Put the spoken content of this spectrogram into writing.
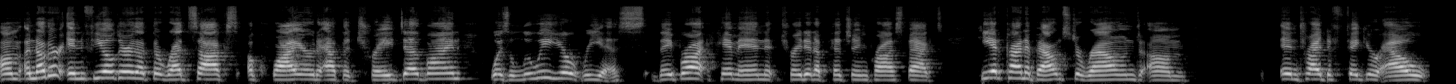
Um, another infielder that the Red Sox acquired at the trade deadline was Louis Urias. They brought him in, traded a pitching prospect. He had kind of bounced around um, and tried to figure out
